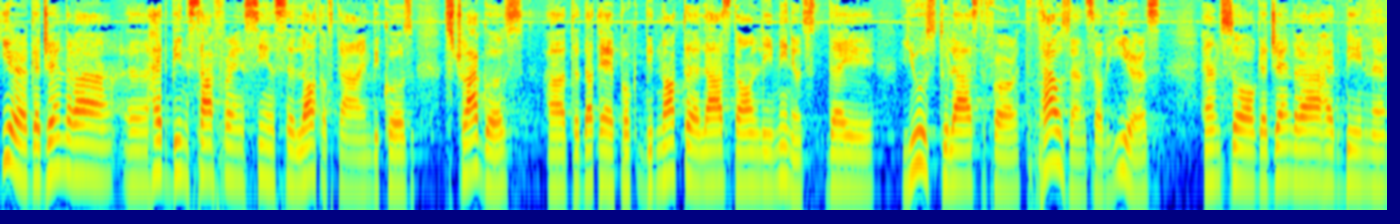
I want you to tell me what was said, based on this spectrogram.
Here, Gajendra uh, had been suffering since a lot of time because struggles at that epoch did not uh, last only minutes, they used to last for thousands of years. And so Gajendra had been uh,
